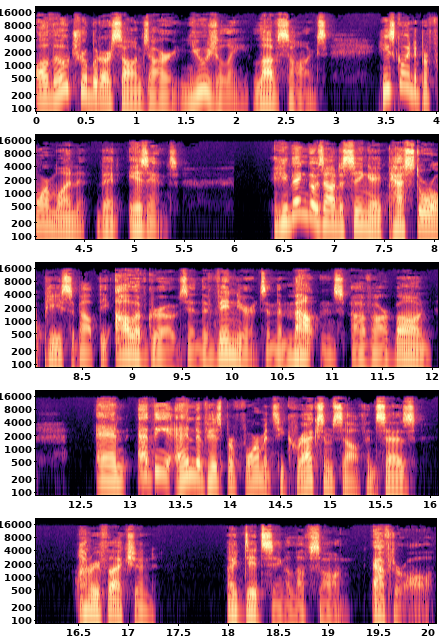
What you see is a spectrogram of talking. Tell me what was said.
although troubadour songs are usually love songs, he's going to perform one that isn't. He then goes on to sing a pastoral piece about the olive groves and the vineyards and the mountains of Arbonne. And at the end of his performance, he corrects himself and says, On reflection, I did sing a love song, after all.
